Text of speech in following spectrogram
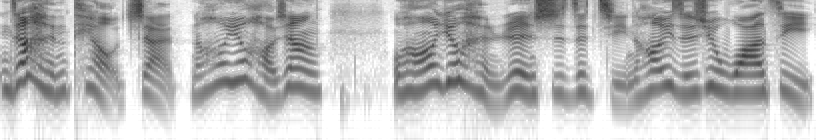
你知道很挑战，然后又好像我好像又很认识自己，然后一直去挖自己。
